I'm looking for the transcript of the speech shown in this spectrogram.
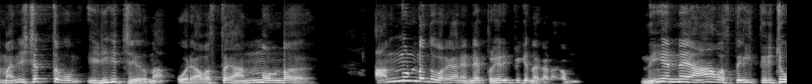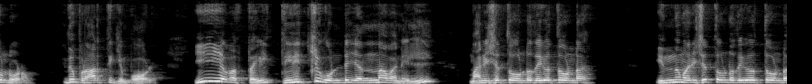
മനുഷ്യത്വവും ഇഴുകിച്ചേർന്ന ഒരവസ്ഥ അന്നുണ്ട്. അന്നുണ്ടെന്ന് പറയാൻ എന്നെ പ്രേരിപ്പിക്കുന്ന ഘടകം നീ എന്നെ ആ അവസ്ഥയിൽ തിരിച്ചു കൊണ്ടുപോകണം ഇത് പ്രാർത്ഥിക്കുമ്പോൾ ഈ അവസ്ഥയിൽ തിരിച്ചു കൊണ്ട് ചെന്നവനിൽ മനുഷ്യത്വമുണ്ട് ദൈവത്വമുണ്ട്. ഇന്ന് മനുഷ്യത്വമുണ്ട് ദൈവത്വമുണ്ട്.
